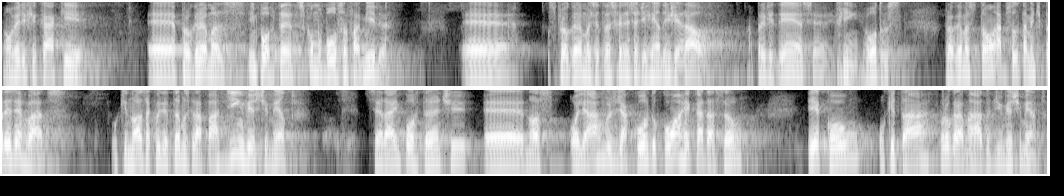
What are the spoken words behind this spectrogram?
vamos verificar que é, programas importantes como Bolsa Família, é, os programas de transferência de renda em geral, a Previdência, enfim, outros programas estão absolutamente preservados. O que nós acreditamos que na parte de investimento será importante é, nós olharmos de acordo com a arrecadação e com o que está programado de investimento.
